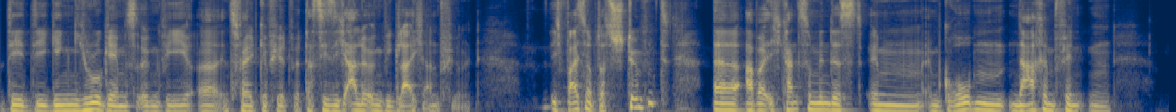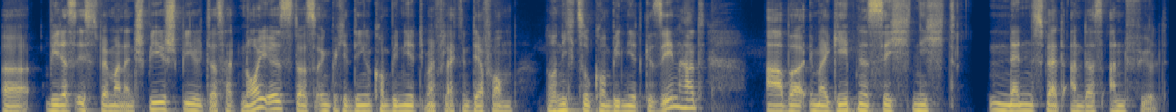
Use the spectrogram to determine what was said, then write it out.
die, die gegen Eurogames irgendwie äh, ins Feld geführt wird, dass sie sich alle irgendwie gleich anfühlen. Ich weiß nicht, ob das stimmt, äh, aber ich kann zumindest im, im groben nachempfinden, äh, wie das ist, wenn man ein Spiel spielt, das halt neu ist, das irgendwelche Dinge kombiniert, die man vielleicht in der Form noch nicht so kombiniert gesehen hat, aber im Ergebnis sich nicht nennenswert anders anfühlt.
